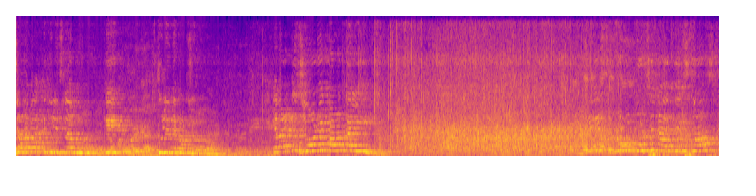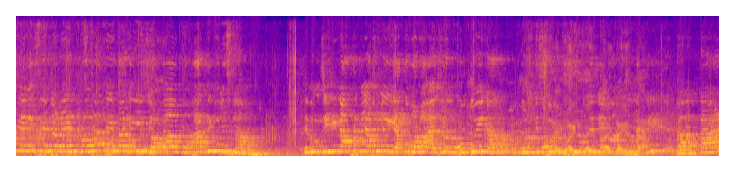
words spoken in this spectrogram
জনাব আকিবুল ইসলামকে তুলে দেবার জন্য। এবার একটু জোরে করো তালি। এবং যিনি না থাকলে আসলে এত বড় আয়োজন হতোই না কোনো কিছু তার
